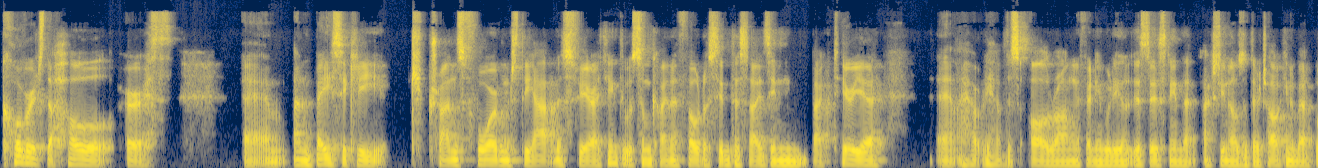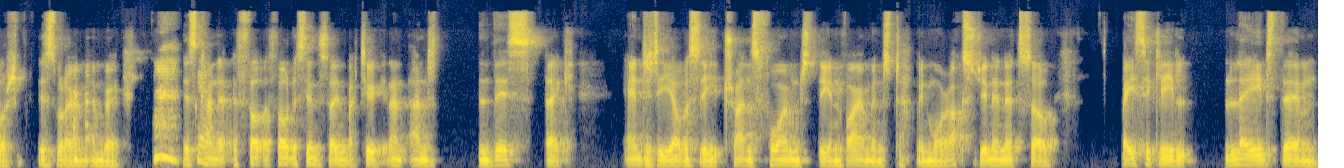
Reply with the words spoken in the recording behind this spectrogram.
covered the whole Earth, um, and basically transformed the atmosphere. I think there was some kind of photosynthesizing bacteria. Um, I already have this all wrong. If anybody is listening that actually knows what they're talking about, but this is what I remember. this yeah. kind of photosynthesizing bacteria, and and this like entity obviously transformed the environment to having more oxygen in it. So basically laid the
